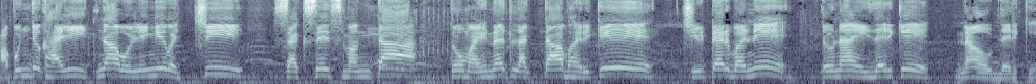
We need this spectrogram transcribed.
अपन तो खाली इतना बोलेंगे बच्ची। सक्सेस माँगता तो मेहनत लगता भर के। चीटर बने तो ना इधर के ना उधर के।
